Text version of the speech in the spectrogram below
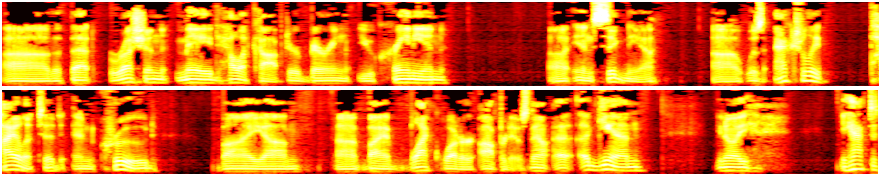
uh, that that Russian made helicopter bearing Ukrainian uh, insignia uh, was actually piloted and crewed by um, uh, by Blackwater operatives. Now, uh, again, you know, you, you have to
